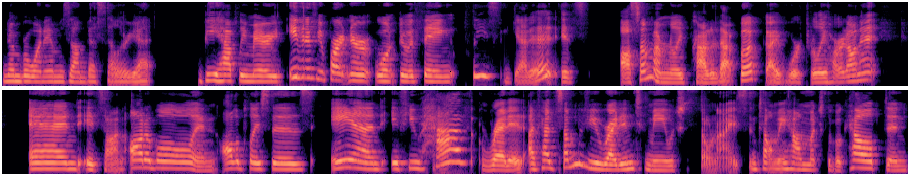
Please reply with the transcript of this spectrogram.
number one Amazon bestseller yet, Be Happily Married, even if your partner won't do a thing, please get it. It's awesome. I'm really proud of that book. I've worked really hard on it. and it's on Audible and all the places. And if you have read it, I've had some of you write into me, which is so nice, and tell me how much the book helped and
